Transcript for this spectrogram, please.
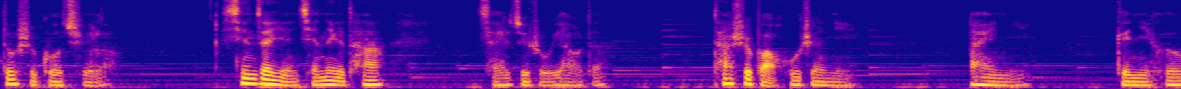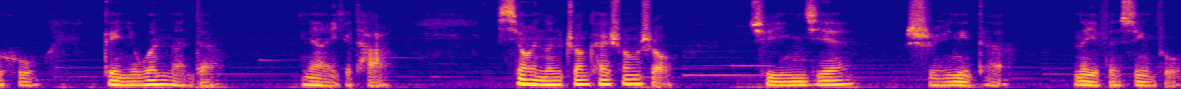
都是过去了，现在眼前那个他才是最主要的。他是保护着你、爱你、给你呵护、给你温暖的那样一个他。希望你能张开双手，去迎接属于你的那一份幸福。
